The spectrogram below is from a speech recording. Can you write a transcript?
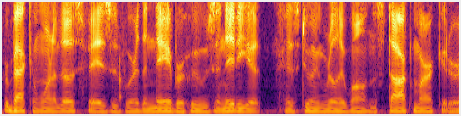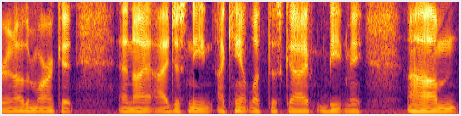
We're back in one of those phases where the neighbor who's an idiot is doing really well in the stock market or another market, and I, I just need, I can't let this guy beat me. Um,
